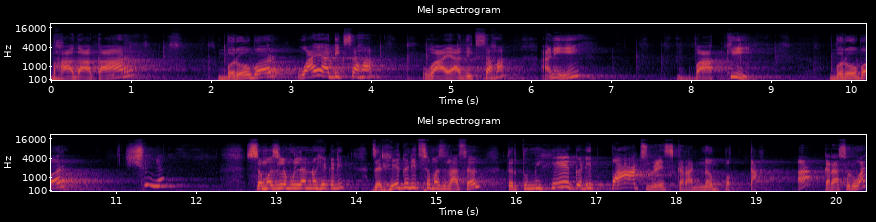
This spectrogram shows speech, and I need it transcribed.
भागाकार बरोबर वाय अधिक सहा. वाय अधिक सहा आणि बाकी बरोबर शून्य. समजलं मुलांना हे गणित? जर हे गणित समजलं असेल तर तुम्ही हे गणित पाच वेळेस करा न बघता. हा? करा सुरुवात.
